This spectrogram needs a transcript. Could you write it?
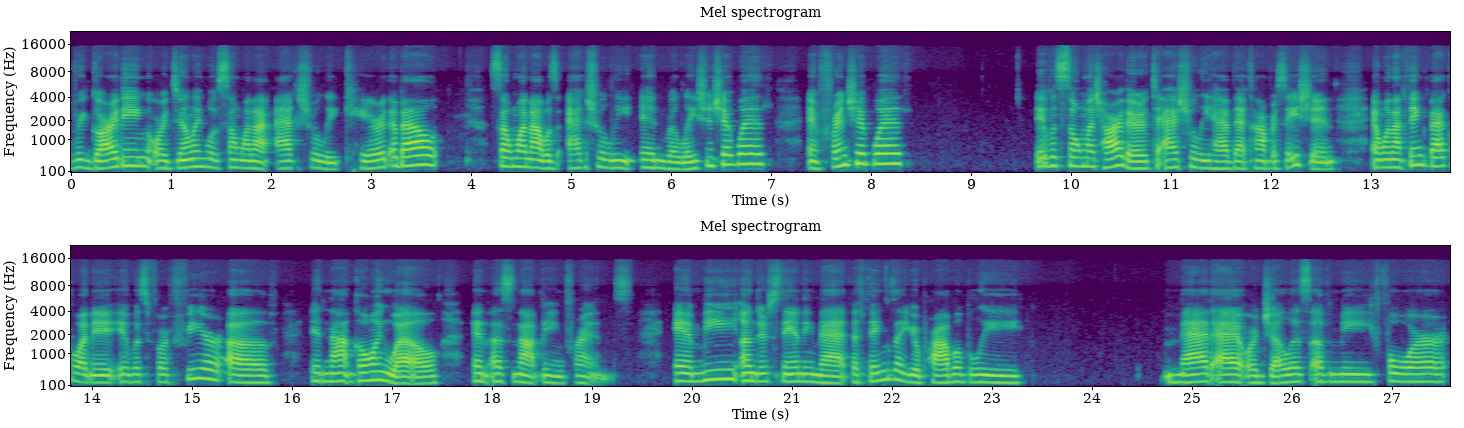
regarding or dealing with someone I actually cared about, someone I was actually in relationship with and friendship with, it was so much harder to actually have that conversation. And when I think back on it, it was for fear of it not going well and us not being friends. And me understanding that the things that you're probably mad at or jealous of me for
